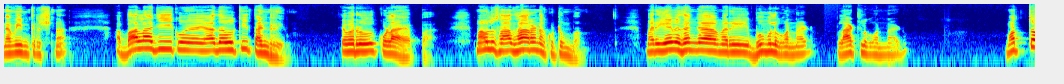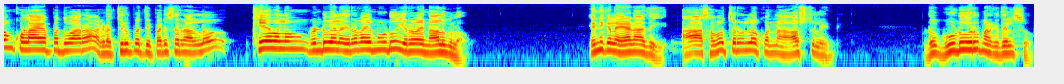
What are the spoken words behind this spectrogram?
నవీన్ కృష్ణ. బాలాజీ యాదవ్కి తండ్రి. ఎవరు? కుళాయప్ప. మామూలు సాధారణ కుటుంబం. మరి ఏ విధంగా మరి భూములు కొన్నాడు? ప్లాట్లు కొన్నాడు? మొత్తం కుళాయప్ప ద్వారా అక్కడ తిరుపతి పరిసరాల్లో కేవలం రెండు వేల ఇరవై మూడు ఇరవై నాలుగులో ఎన్నికల ఏడాది ఆ సంవత్సరంలో కొన్న ఆస్తులేంటి? ఇప్పుడు గూడూరు మనకు తెలుసు.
